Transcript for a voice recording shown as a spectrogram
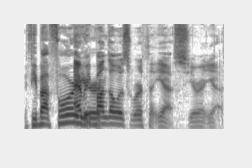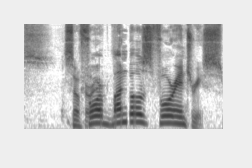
If you bought four, Every you're- bundle is worth it. Yes, you're right. yes. So four bundles, four entries.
